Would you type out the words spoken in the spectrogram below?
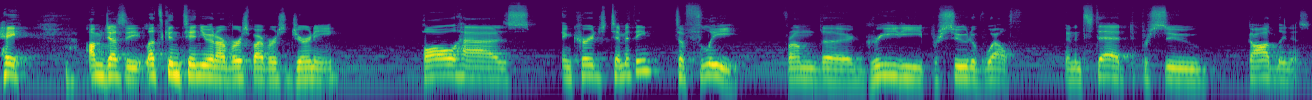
Hey, I'm Jesse. Let's continue in our verse by verse journey. Paul has encouraged Timothy to flee from the greedy pursuit of wealth and instead to pursue godliness,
